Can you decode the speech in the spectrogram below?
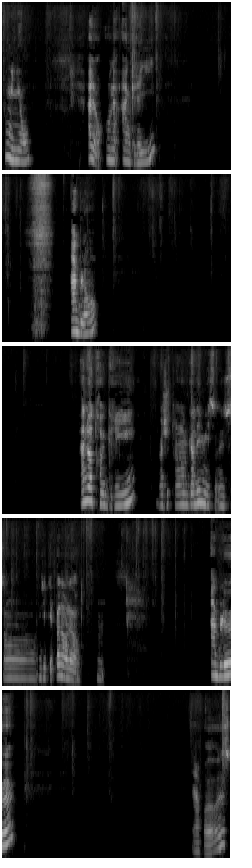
Tout mignon. Alors, on a un gris, un blanc, un autre gris. Ah, j'ai regardé, mais ils sont, ils n'étaient pas dans l'ordre. Hmm. Un bleu. Un rose.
